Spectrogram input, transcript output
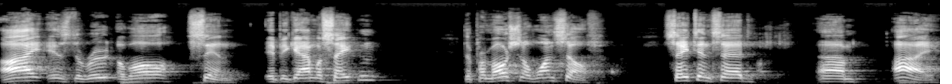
I is the root of all sin. It began with Satan, the promotion of oneself. Satan said, um, I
